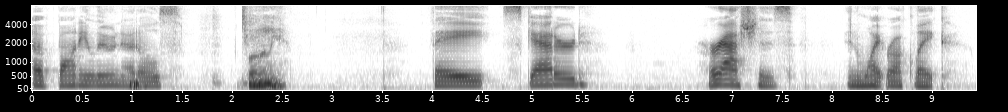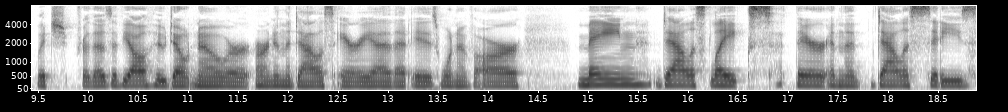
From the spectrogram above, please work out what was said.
of Bonnie Lou Nettles. bunny. they scattered her ashes in White Rock Lake, which, for those of y'all who don't know or aren't in the Dallas area, that is one of our main Dallas lakes. There in the Dallas cities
